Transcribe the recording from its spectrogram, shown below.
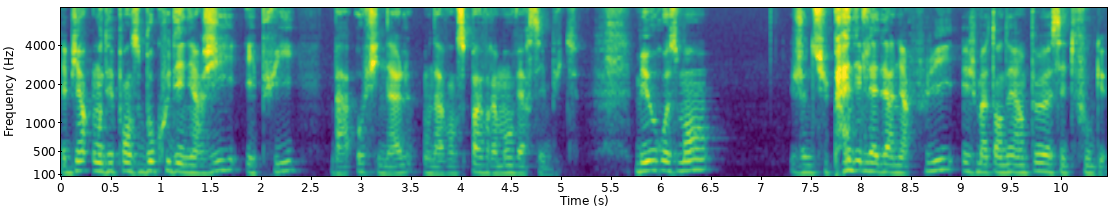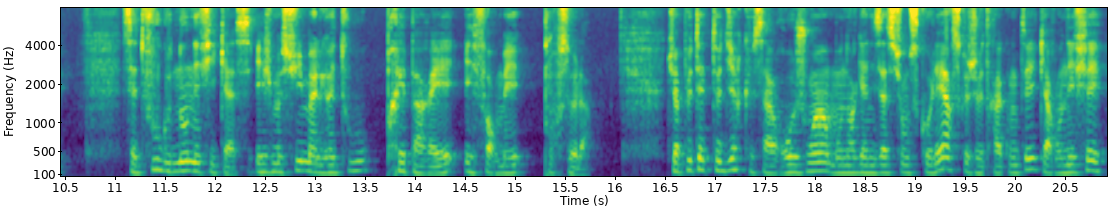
eh bien, on dépense beaucoup d'énergie et puis, bah, au final, on n'avance pas vraiment vers ses buts. Mais heureusement, je ne suis pas né de la dernière pluie et je m'attendais un peu à cette fougue. Cette fougue non efficace. Et je me suis malgré tout préparé et formé pour cela. Tu vas peut-être te dire que ça rejoint mon organisation scolaire, ce que je vais te raconter, car en effet,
